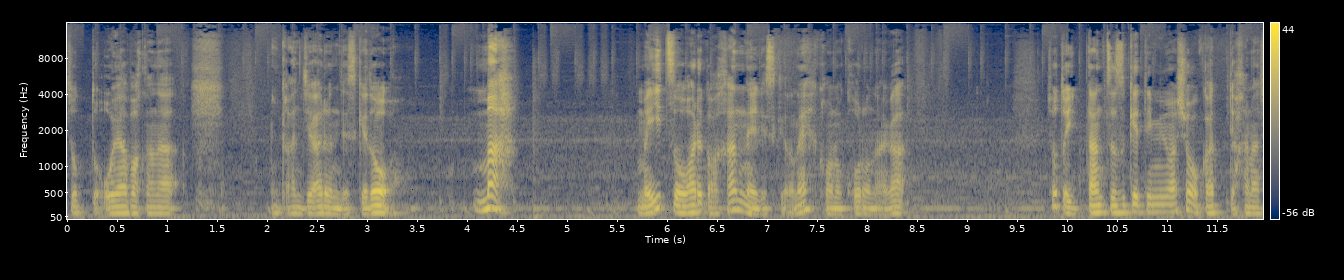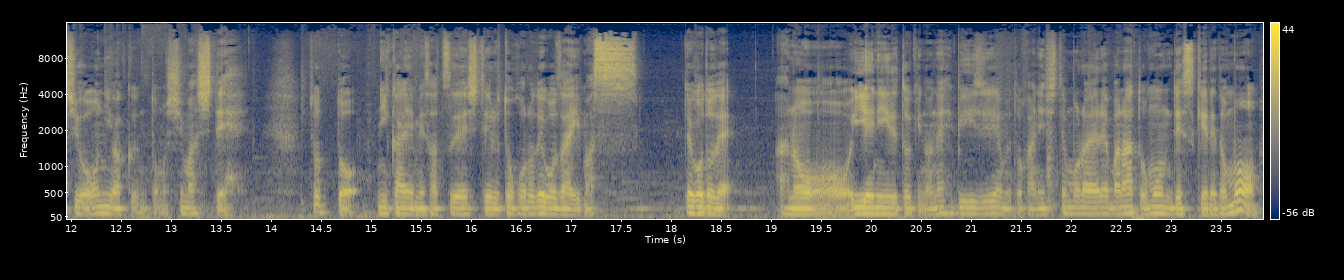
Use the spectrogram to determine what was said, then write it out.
ちょっと親バカな感じあるんですけど、まあ、まあ、いつ終わるかわかんないですけどね、このコロナが。ちょっと一旦続けてみましょうかって話を鬼輪くんともしまして、ちょっと2回目撮影してるところでございます。ということで、あのー家にいる時のね、BGM とかにしてもらえればなと思うんですけれども、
